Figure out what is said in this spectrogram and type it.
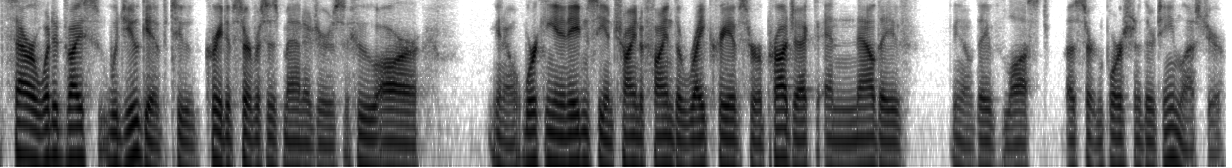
Sarah, what advice would you give to creative services managers who are, you know, working in an agency and trying to find the right creatives for a project and now they've, you know, they've lost a certain portion of their team last year?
